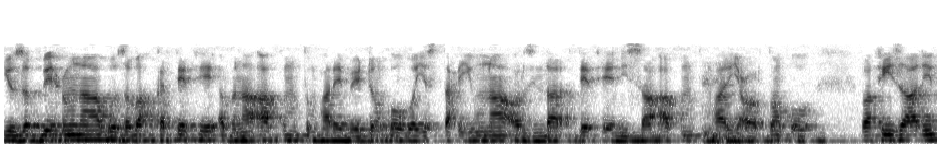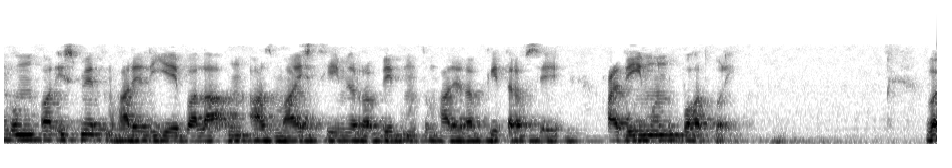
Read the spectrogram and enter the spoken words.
یذبحونا وہ ذبح کرتے تھے ابناءکم تمہارے بیٹوں کو وہ یستحیونا اور زندہ رکھتے تھے نساءکم تمہاری عورتوں کو۔ وفی ذالکم اور اس میں تمہارے لیے بلا ان آزمائش تھی من ربکم تمہارے رب کی طرف سے۔ عظیم، بہت بڑی۔ و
